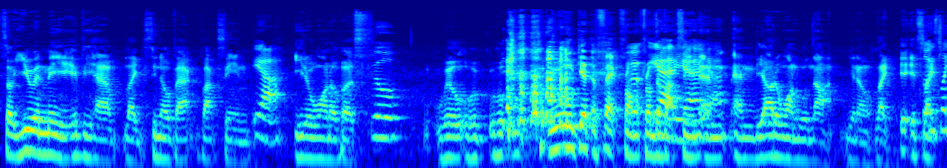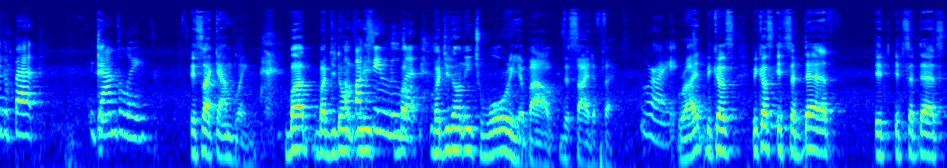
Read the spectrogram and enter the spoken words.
so you and me, if we have like Sinovac vaccine, yeah, either one of us will will will, will, will get effect from from the vaccine yeah, and and the other one will not you know like it, it's so like it's like a bad gambling. it's like gambling. But but you don't vaccine need but, but you don't need to worry about the side effects. Right. right? Because because it's a death it, it's a death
